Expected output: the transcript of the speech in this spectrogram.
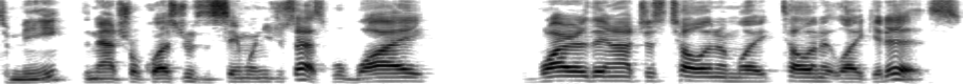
to me, the natural question is the same one you just asked. Well, why why are they not just telling them like telling it like it is?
